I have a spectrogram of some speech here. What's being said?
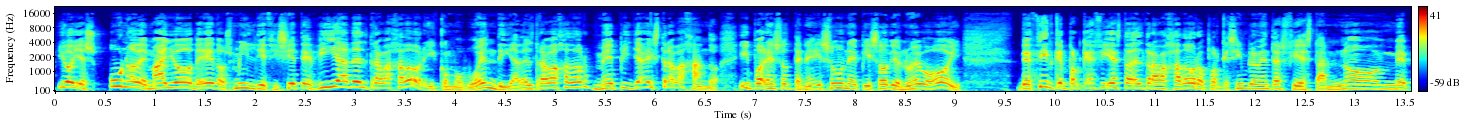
Y hoy es 1 de mayo de 2017, Día del Trabajador, y como buen Día del Trabajador me pilláis trabajando, y por eso tenéis un episodio nuevo hoy. Decir que porque es fiesta del trabajador o porque simplemente es fiesta no me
